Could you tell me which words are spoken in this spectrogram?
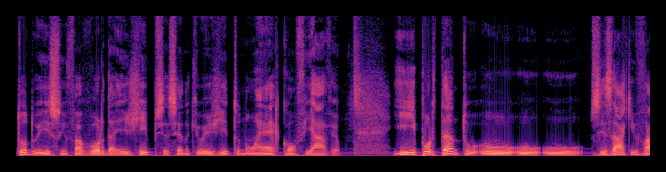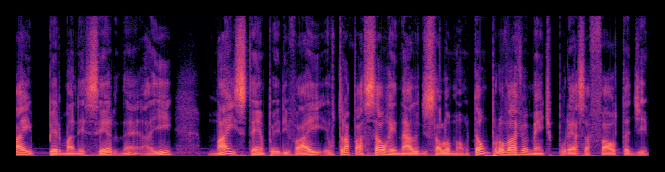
tudo isso em favor da egípcia, sendo que o Egito não é confiável. E portanto o, o, o Sisac vai permanecer, né, aí mais tempo, ele vai ultrapassar o reinado de Salomão. Então provavelmente por essa falta de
